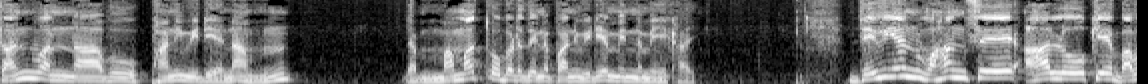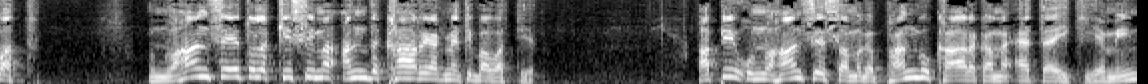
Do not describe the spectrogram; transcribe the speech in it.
දන්වන්නා වූ පනිවිඩිය නම් ද මමත් ඔබට දෙන පනිවිඩිය මෙන්න මේකයි. දෙවියන් වහන්සේ ආලෝකය බවත් උන්වහන්සේ තුළ කිසිම අන්දකාරයක් නැති බවත්ය. අපි උන්වහන්සේ සමඟ පංගු කාරකම ඇතැයි කියමින්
